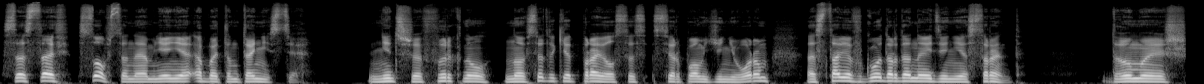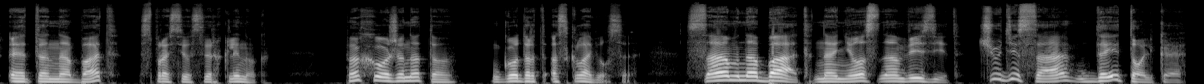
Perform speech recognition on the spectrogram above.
составь собственное мнение об этом тонисте». Ницше фыркнул, но все-таки отправился с серпом-юниором, оставив Годдарда наедине с Рент. «Думаешь, это Набат?» — спросил сверхклинок. «Похоже на то». Годдард осклабился. «Сам Набат нанес нам визит. Чудеса, да и только».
